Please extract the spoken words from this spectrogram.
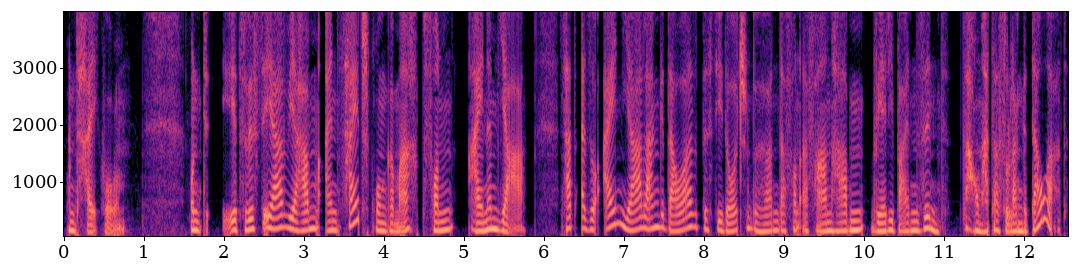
und Heiko. Und jetzt wisst ihr ja, wir haben einen Zeitsprung gemacht von einem Jahr. Es hat also ein Jahr lang gedauert, bis die deutschen Behörden davon erfahren haben, wer die beiden sind. Warum hat das so lange gedauert?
